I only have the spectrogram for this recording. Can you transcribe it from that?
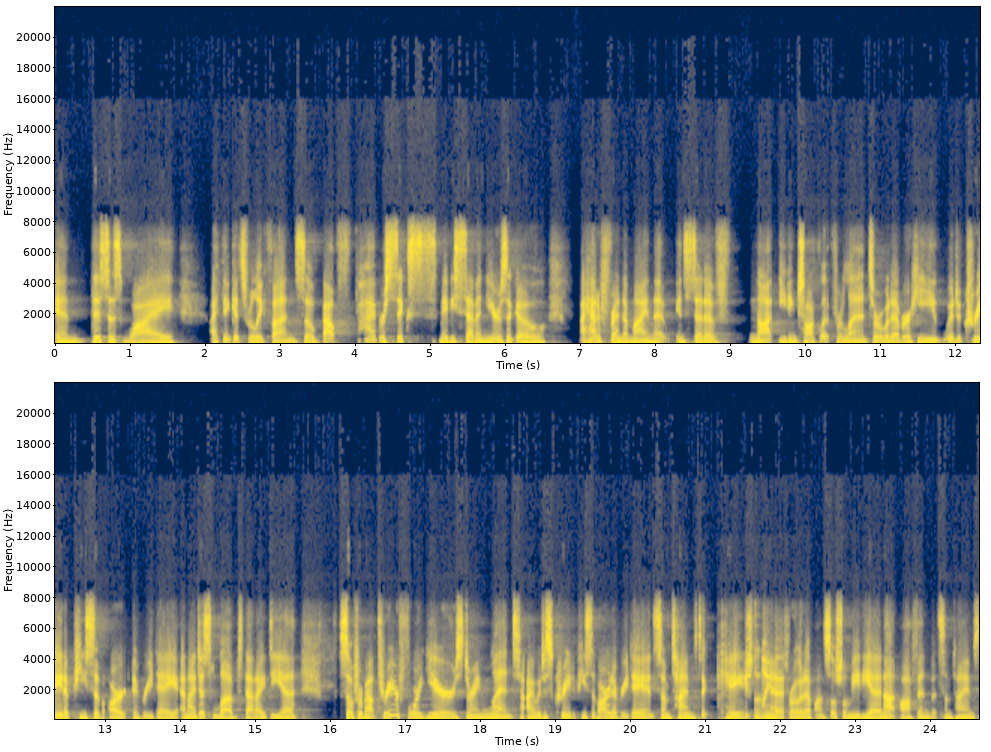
And this is why I think it's really fun. So, about five or six, maybe seven years ago, I had a friend of mine that instead of not eating chocolate for Lent or whatever, he would create a piece of art every day. And I just loved that idea. So, for about three or four years during Lent, I would just create a piece of art every day. And sometimes, occasionally, I throw it up on social media, not often, but sometimes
